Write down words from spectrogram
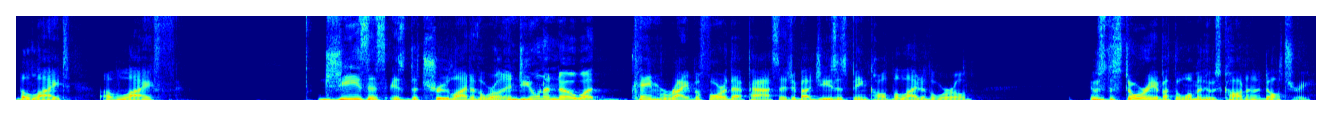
the light of life. Jesus is the true light of the world. And do you want to know what came right before that passage about Jesus being called the light of the world? It was the story about the woman who was caught in adultery.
